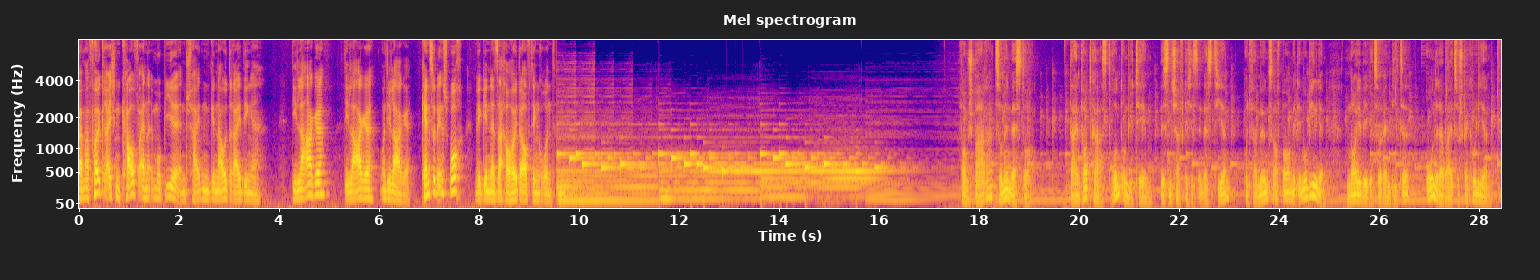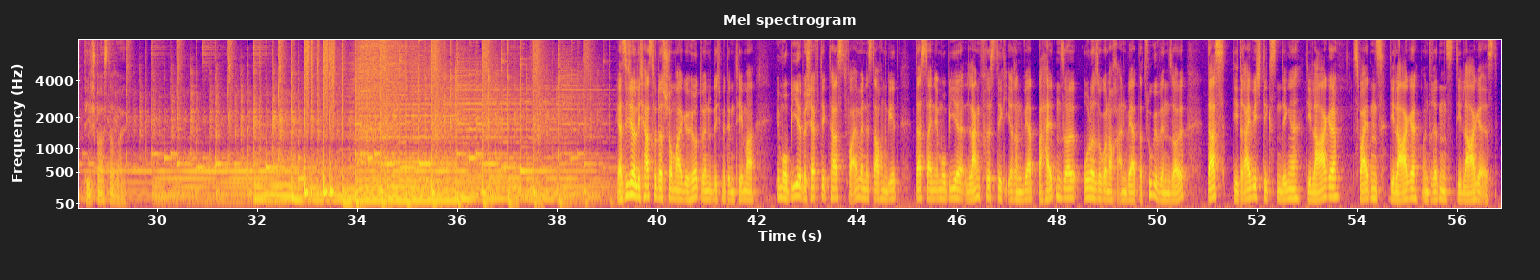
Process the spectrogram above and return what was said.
Beim erfolgreichen Kauf einer Immobilie entscheiden genau drei Dinge. Die Lage, die Lage und die Lage. Kennst du den Spruch? Wir gehen der Sache heute auf den Grund. Vom Sparer zum Investor. Dein Podcast rund um die Themen wissenschaftliches Investieren und Vermögensaufbau mit Immobilien. Neue Wege zur Rendite, ohne dabei zu spekulieren. Viel Spaß dabei. Ja, sicherlich hast du das schon mal gehört, wenn du dich mit dem Thema Immobilie beschäftigt hast, vor allem wenn es darum geht, dass deine Immobilie langfristig ihren Wert behalten soll oder sogar noch an Wert dazugewinnen soll, dass die drei wichtigsten Dinge die Lage, zweitens die Lage und drittens die Lage ist.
